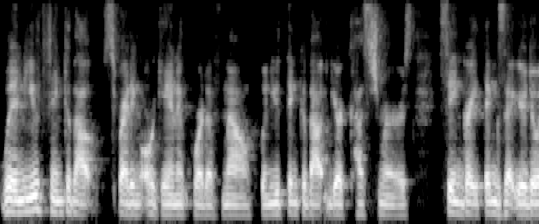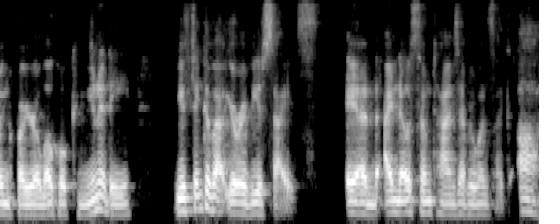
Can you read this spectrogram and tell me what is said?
When you think about spreading organic word of mouth, when you think about your customers seeing great things that you're doing for your local community, you think about your review sites. And I know sometimes everyone's like, oh,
